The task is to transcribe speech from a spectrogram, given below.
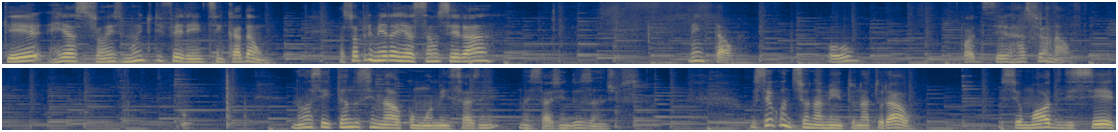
ter reações muito diferentes em cada um. A sua primeira reação será mental ou pode ser racional. Não aceitando o sinal como uma mensagem, mensagem dos anjos. O seu condicionamento natural, o seu modo de ser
